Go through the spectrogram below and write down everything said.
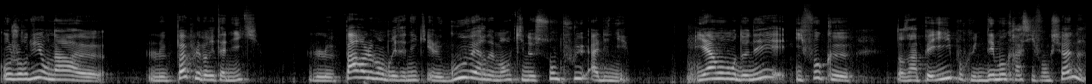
aujourd'hui, on a euh, le peuple britannique, le Parlement britannique et le gouvernement qui ne sont plus alignés. Il y a un moment donné, il faut que, dans un pays, pour qu'une démocratie fonctionne,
